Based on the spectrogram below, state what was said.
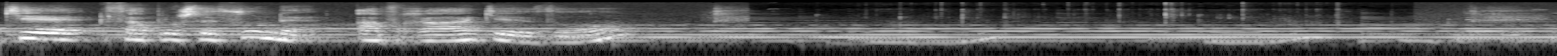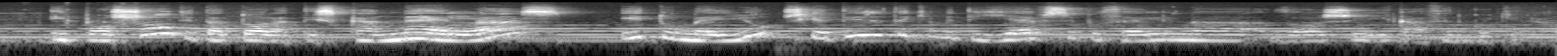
και θα προσθεθούν αυγά και εδώ Η ποσότητα τώρα της κανέλας ή του μελιού σχετίζεται και με τη γεύση που θέλει να δώσει η κάθε νοικοκυρά.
